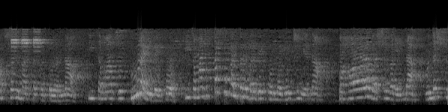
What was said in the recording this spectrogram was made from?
ಆಚರಣೆ ಮಾಡ್ತಕ್ಕಂಥವರನ್ನ ಈ ಸಮಾಜ ದೂರ ಇಡಬೇಕು ಈ ಸಮಾಜ ತಪ್ಪು ಕಲ್ಪನೆ ಬರಬೇಕು ಅನ್ನೋ ಯೋಚನೆಯನ್ನ ಬಹಳ ವರ್ಷಗಳಿಂದ ಒಂದಷ್ಟು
